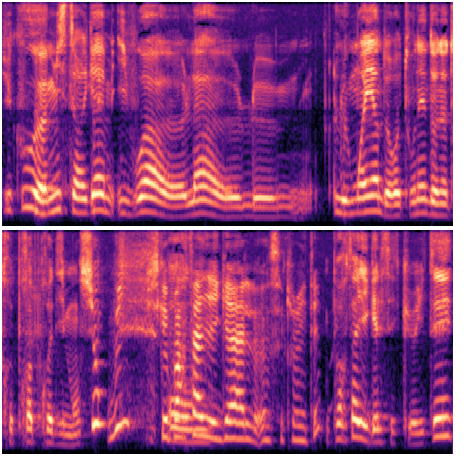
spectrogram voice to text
Du coup, euh, Mr. Game, il voit euh, là euh, le, le moyen de retourner dans notre propre dimension. Oui, puisque portail égale euh, sécurité. Portail égale sécurité,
